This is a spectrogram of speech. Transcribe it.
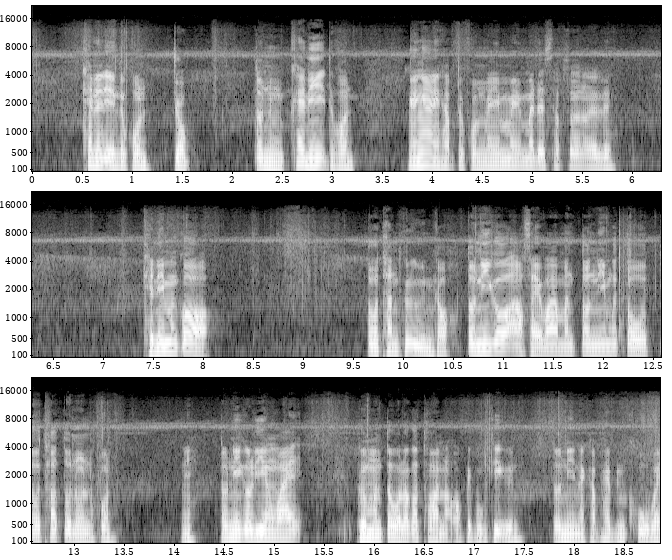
ๆแค่นั้นเองทุกคนจบตัวหนึ่งแค่นี้ทุกคนง่ายๆ ครับ ทุกคนไม่ไม่ไม่ได้ซับซ้อนอะไรเลย แค่นี้มันก็โตทันคนอื่นเขาตัวนี้ก็อาศัยว่ามันต้นนี้มันโตโตเท่าตัวนู้นทุกคน นี่ตัวนี้ก็เลี้ยงไว้ เพื่อมันโตแล้วก็ถอนเอาออกไปปลูกที่อื่น ตัวนี้นะครับ ให้เป็นคู่ไว้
